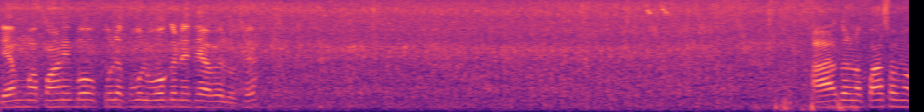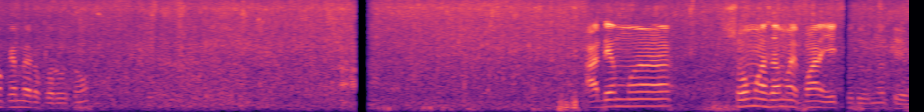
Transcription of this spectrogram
ડેમમાં પાણી બહુ ફૂલે, ફૂલ ત્યાં આવેલું છે. આ આગળનો પાછળનો કેમેરો કરું છું. આ ડેમમાં ચોમાસામાં પાણી એટલું બધું નથી.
